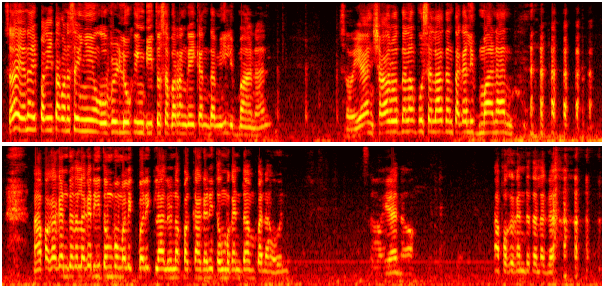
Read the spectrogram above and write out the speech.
So ayan na, ipakita ko na sa inyo yung overlooking dito sa Barangay Kandami, Libmanan. So ayan, shoutout na lang po sa lahat ng taga Libmanan. Napakaganda talaga dito bumalik-balik lalo na pagka ganitong magandang panahon. So ayan oh. Napakaganda talaga.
